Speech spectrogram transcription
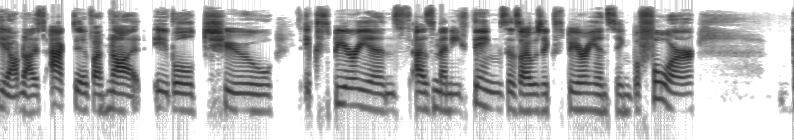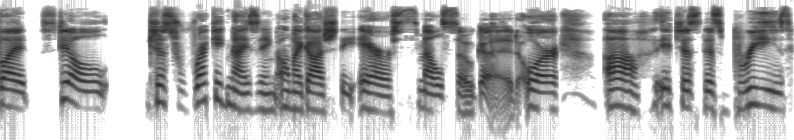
you know, I'm not as active. I'm not able to experience as many things as I was experiencing before. But still, just recognizing, oh my gosh, the air smells so good, or ah, it just, this breeze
